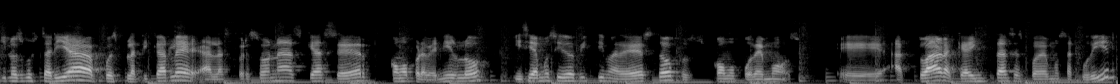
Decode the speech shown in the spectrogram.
y nos gustaría pues platicarle a las personas qué hacer, cómo prevenirlo y si hemos sido víctima de esto, pues cómo podemos eh, actuar, a qué instancias podemos acudir.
